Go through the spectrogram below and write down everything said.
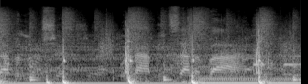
Revolution will not be televised.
